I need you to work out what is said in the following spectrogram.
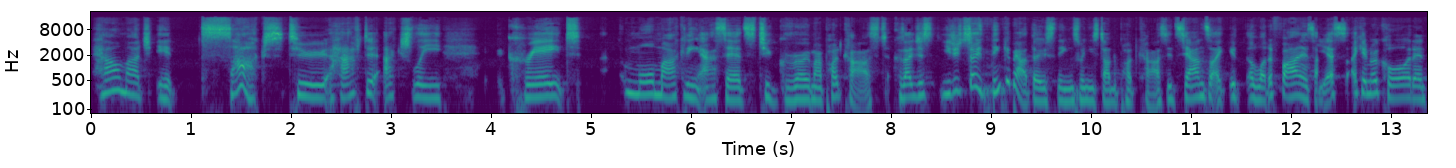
how much it sucked to have to actually create more marketing assets to grow my podcast because I just you just don't think about those things when you start a podcast. It sounds like a lot of fun. It's like yes, I can record, and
